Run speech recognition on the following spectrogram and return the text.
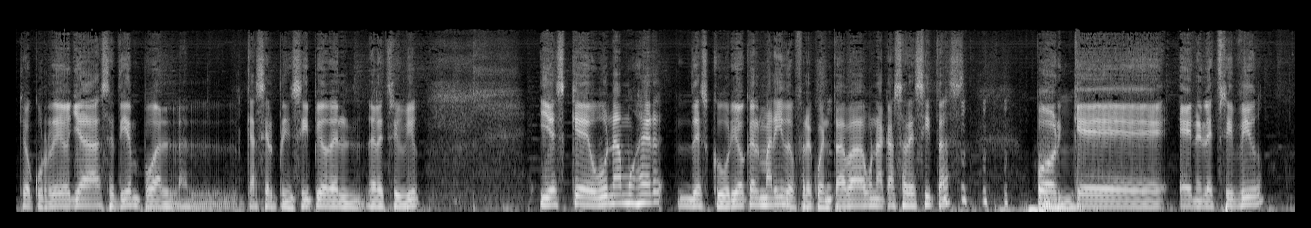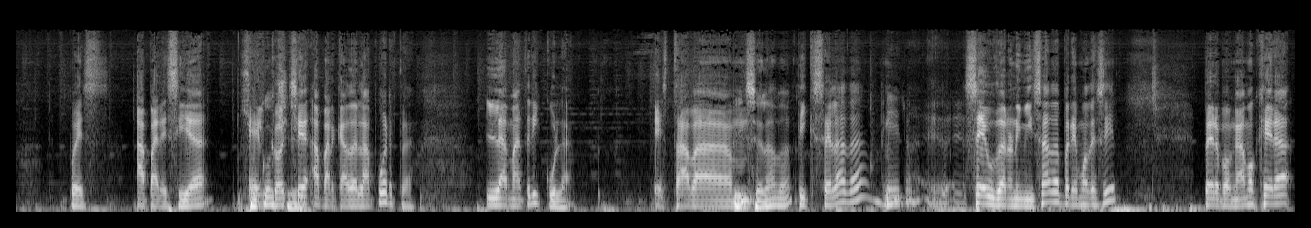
que ocurrió ya hace tiempo, al, al- casi al principio del, del Street View. Y es que una mujer descubrió que el marido frecuentaba una casa de citas porque en el Street View pues aparecía Su el coche. coche. aparcado en la puerta. La matrícula estaba mm, Pixelada. pixelada, eh, pseudo anonimizada, podríamos decir, pero pongamos que era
